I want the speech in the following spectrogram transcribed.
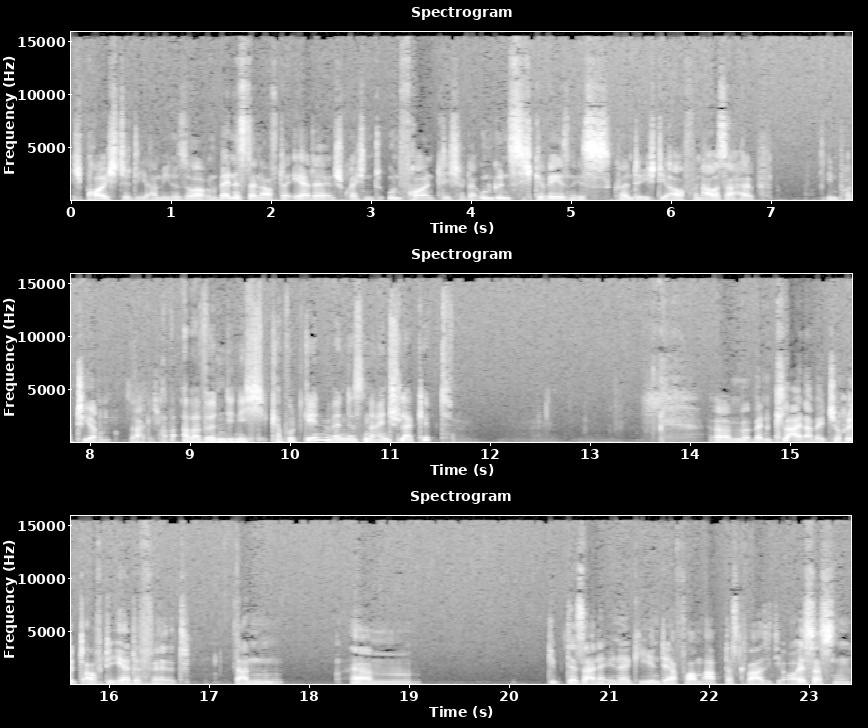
ich bräuchte die Aminosäuren, wenn es dann auf der Erde entsprechend unfreundlich oder ungünstig gewesen ist, könnte ich die auch von außerhalb importieren, sage ich mal. Aber, aber würden die nicht kaputt gehen, wenn es einen Einschlag gibt? Ähm, wenn ein kleiner Meteorit auf die Erde fällt, dann ähm, gibt er seine Energie in der Form ab, dass quasi die äußersten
